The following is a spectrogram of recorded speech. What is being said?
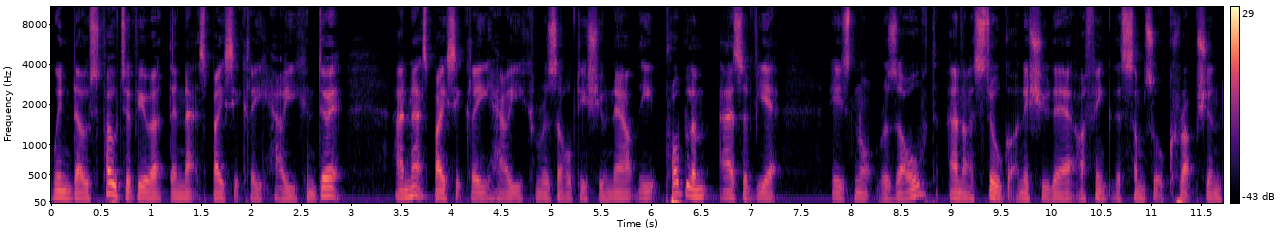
Windows Photo Viewer, then that's basically how you can do it. And that's basically how you can resolve the issue. Now, the problem as of yet is not resolved, and I still got an issue there. I think there's some sort of corruption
